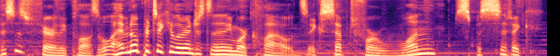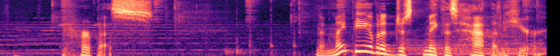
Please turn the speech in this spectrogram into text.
This is fairly plausible. I have no particular interest in any more clouds, except for one specific purpose. And I might be able to just make this happen here.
